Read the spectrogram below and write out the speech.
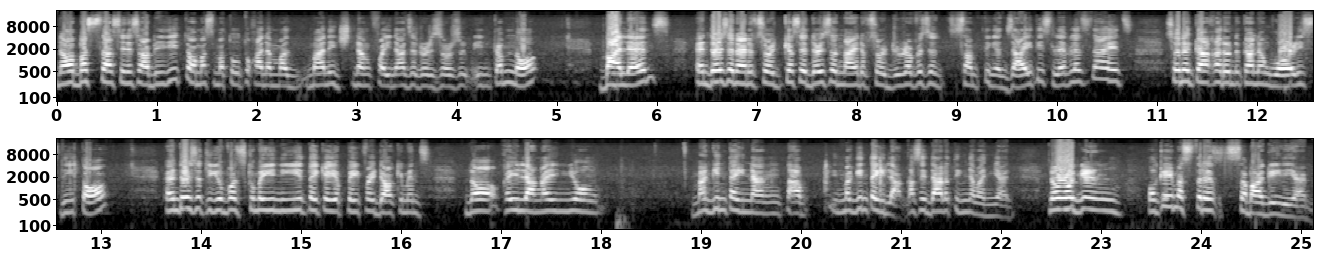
no? Basta sinasabi dito, mas matuto ka na mag-manage ng financial resource of income, no? Balance, and there's a Nine of Swords, kasi there's a Nine of Swords that represents something anxieties, sleepless nights, so nagkakaroon ka ng worries dito, and there's a Three of Wands, kung may hinihintay kayo paper documents, no, kailangan yung maghintay ng tap, maghintay lang kasi darating naman 'yan. No, wag yung wag kayo ma-stress sa bagay 'yan.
